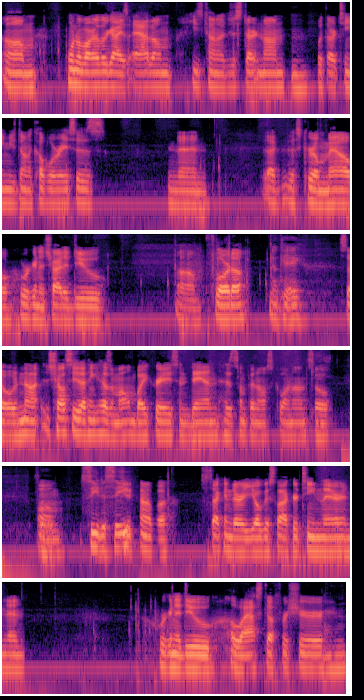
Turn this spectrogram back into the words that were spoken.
um, one of our other guys, Adam. He's kind of just starting on Mhm. with our team. He's done a couple of races, and then uh, this girl Mel. We're gonna try to do um, Florida. Okay. So not Chelsea. I think has a mountain bike race, and Dan has something else going on. So, So um, C to C. kind of a secondary yoga slacker team there, and then we're gonna do Alaska for sure. Mhm.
